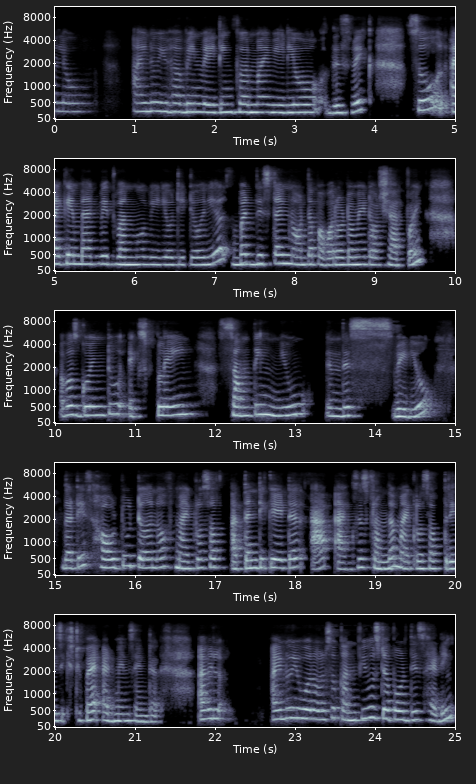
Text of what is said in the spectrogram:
Hello. I know you have been waiting for my video this week. So I came back with one more video tutorial, but this time not the Power Automate or SharePoint. I was going to explain something new in this video that is how to turn off Microsoft Authenticator app access from the Microsoft 365 Admin Center. I will I know you are also confused about this heading.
